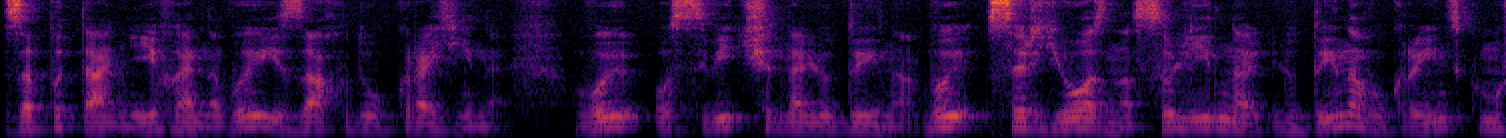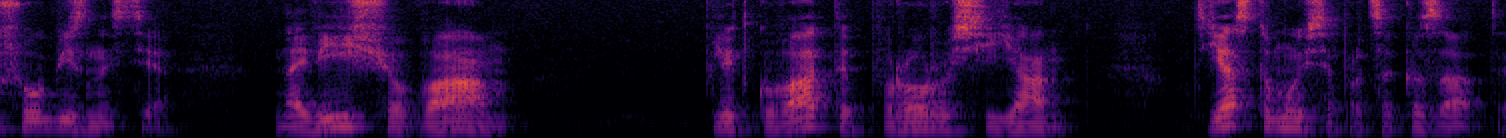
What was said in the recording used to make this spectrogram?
запитання, Євгене, ви із заходу України, ви освічена людина, ви серйозна, солідна людина в українському шоу-бізнесі. Навіщо вам пліткувати про росіян? От я стомився про це казати.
